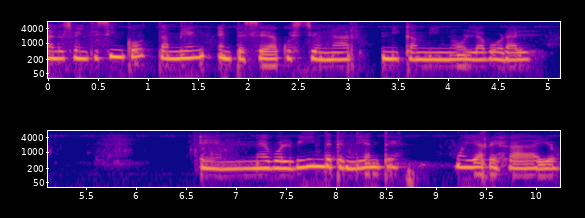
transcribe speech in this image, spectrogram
A los 25 también empecé a cuestionar mi camino laboral. Em, me volví independiente, muy arriesgada yo.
